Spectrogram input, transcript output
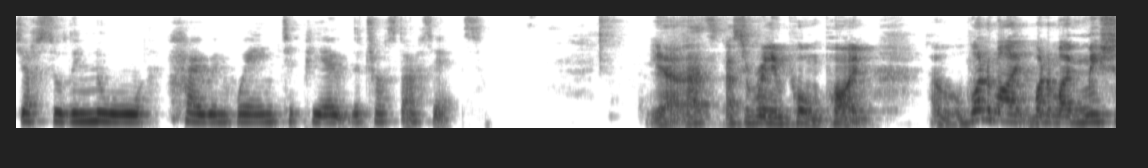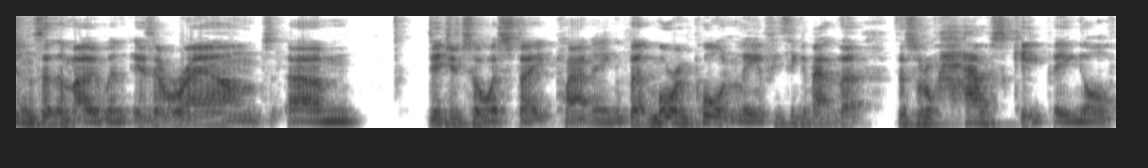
just so they know how and when to pay out the trust assets. Yeah, that's that's a really important point. Uh, one of my one of my missions at the moment is around um, digital estate planning, but more importantly, if you think about the the sort of housekeeping of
